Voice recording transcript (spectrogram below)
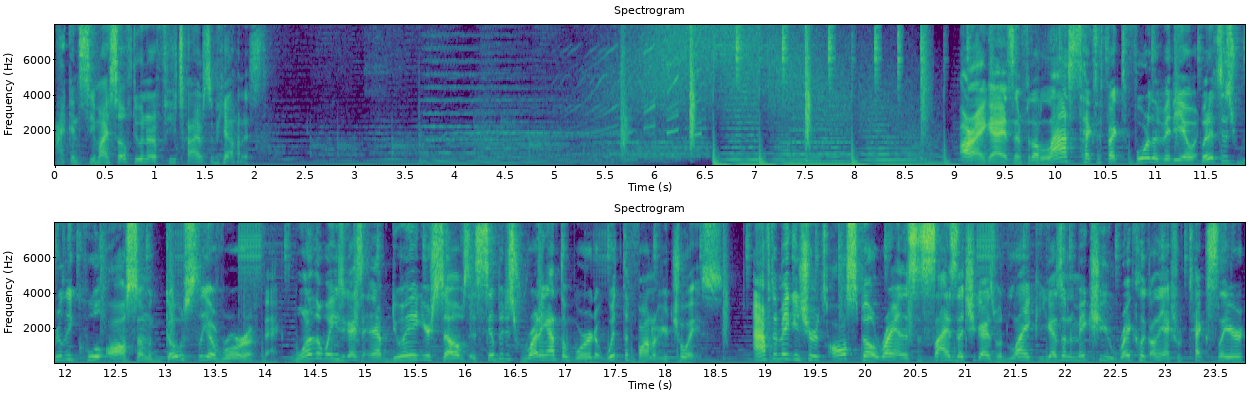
I can see myself doing it a few times, to be honest. Alright guys, and for the last text effect for the video, but it's this really cool, awesome, ghostly aurora effect. One of the ways you guys end up doing it yourselves is simply just writing out the word with the font of your choice. After making sure it's all spelled right and it's the size that you guys would like, you guys want to make sure you right click on the actual text layer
